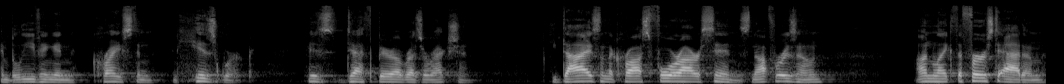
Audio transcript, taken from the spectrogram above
and believing in Christ and, and His work, His death, burial, resurrection. He dies on the cross for our sins, not for His own. Unlike the first Adam,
